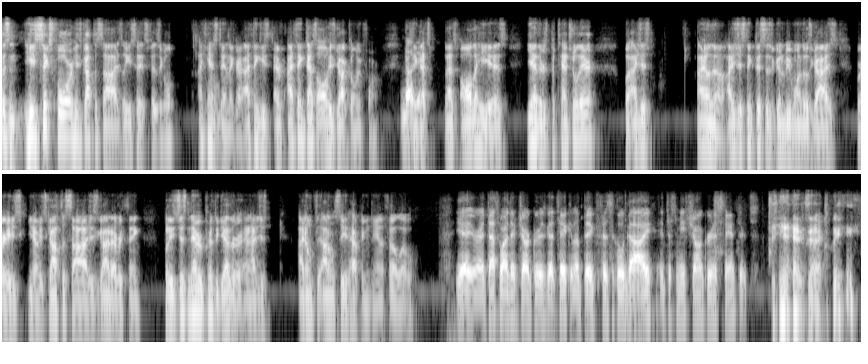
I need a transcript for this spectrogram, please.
Listen, he's six four. He's got the size. Like you said, he's physical. I can't stand the guy. I think he's. I think that's all he's got going for him. No, I think yeah. that's that's all that he is. Yeah, there's potential there, but I just, I don't know. I just think this is going to be one of those guys where he's, you know, he's got the size, he's got everything, but he's just never put together. And I just, I don't th- I don't see it happening at the NFL level. Yeah, you're right. That's why I think Jon Gruden's going to take it. A big physical guy. It just meets Jon Gruden's standards. Yeah, exactly.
